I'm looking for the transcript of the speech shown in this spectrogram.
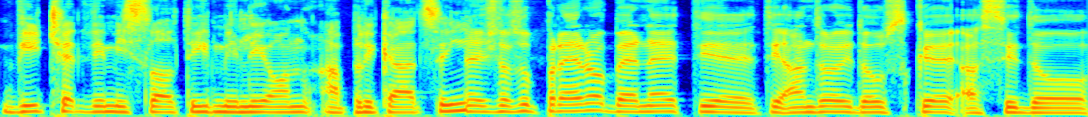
výčet vymyslel tých milión aplikácií, Než to sú prerobené tie, tie androidovské asi do...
